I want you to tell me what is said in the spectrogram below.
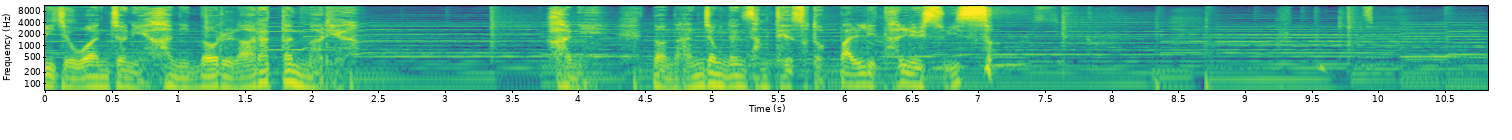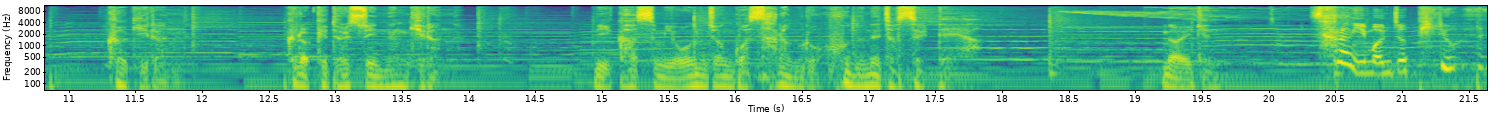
이제 완전히 한이 너를 알았단 말이야 한이 넌 안정된 상태에서도 빨리 달릴 수 있어 그 길은 그렇게 될 수 있는 길은 네 가슴이 온정과 사랑으로 훈훈해졌을 때야. 너에겐 사랑이 먼저 필요해.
